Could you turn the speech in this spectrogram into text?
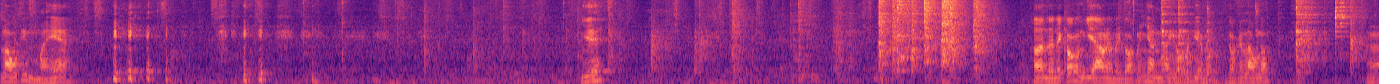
Lâu thế mẹ. Yeah. Hên là đây có con dao này, mày gọt nó nhanh đó gọt nó kia mày, gọt cái lâu lắm. Đó.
